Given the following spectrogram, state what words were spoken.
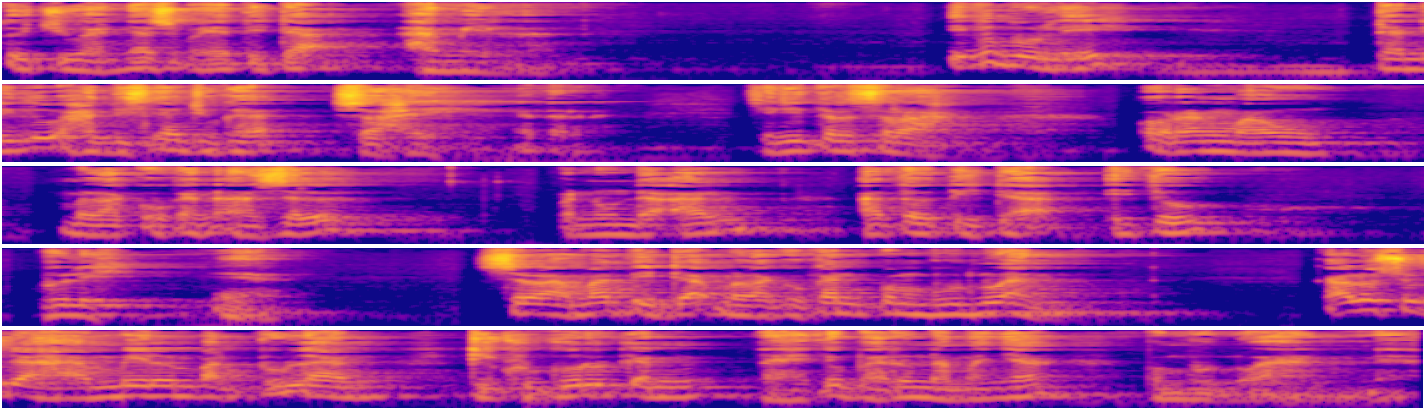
tujuannya supaya tidak hamil Itu boleh Dan itu hadisnya juga sahih Jadi terserah orang mau melakukan azal penundaan atau tidak itu boleh ya. Selama tidak melakukan pembunuhan. Kalau sudah hamil 4 bulan digugurkan, nah itu baru namanya pembunuhan ya.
